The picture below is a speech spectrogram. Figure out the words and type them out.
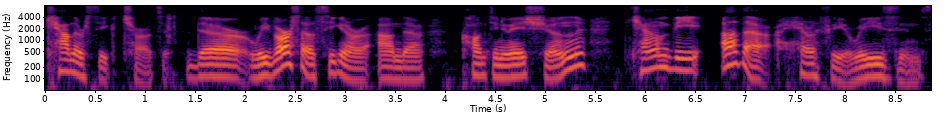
candlestick charts. The reversal signal and the continuation can be other healthy reasons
